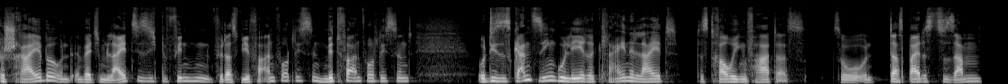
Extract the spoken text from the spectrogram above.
beschreibe und in welchem Leid sie sich befinden, für das wir verantwortlich sind, mitverantwortlich sind. Und dieses ganz singuläre kleine Leid des traurigen Vaters. So, und das beides zusammen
